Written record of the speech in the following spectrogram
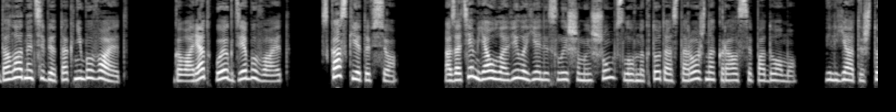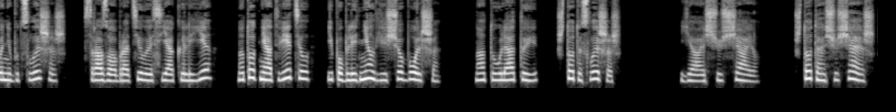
Да ладно тебе, так не бывает. Говорят, кое-где бывает. Сказки это все. А затем я уловила еле слышимый шум, словно кто-то осторожно крался по дому. «Илья, ты что-нибудь слышишь?» Сразу обратилась я к Илье, но тот не ответил и побледнел еще больше. «Натуля, а ты? Что ты слышишь?» «Я ощущаю». «Что ты ощущаешь?»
